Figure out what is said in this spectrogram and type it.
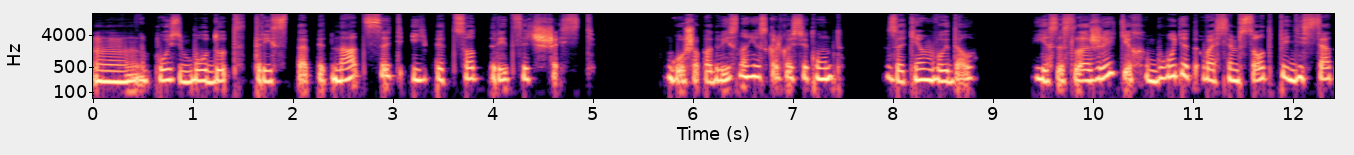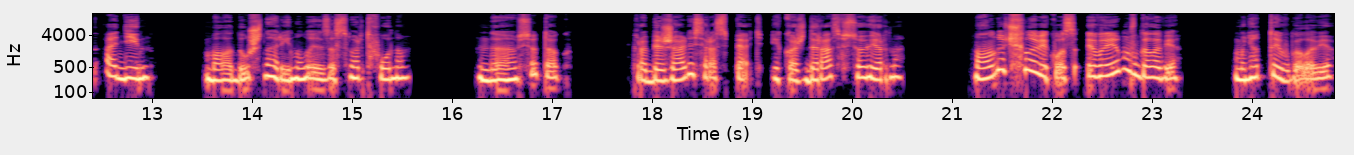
М -м, пусть будут 315 и 536. Гоша подвис на несколько секунд, затем выдал. Если сложить их, будет 851. Малодушно ринулась за смартфоном. Да, все так. Пробежались раз пять, и каждый раз все верно. Молодой человек, у вас ЭВМ в голове? У меня ты в голове.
